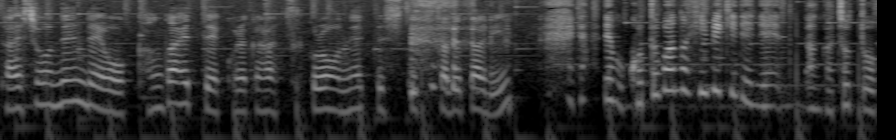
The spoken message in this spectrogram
対象年齢を考えてこれから作ろうねって指摘されたり、いや、でも言葉の響きでね、なんかちょっと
